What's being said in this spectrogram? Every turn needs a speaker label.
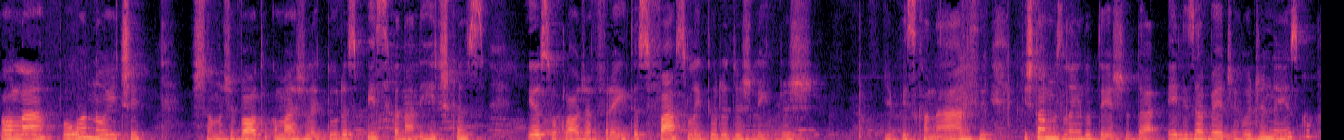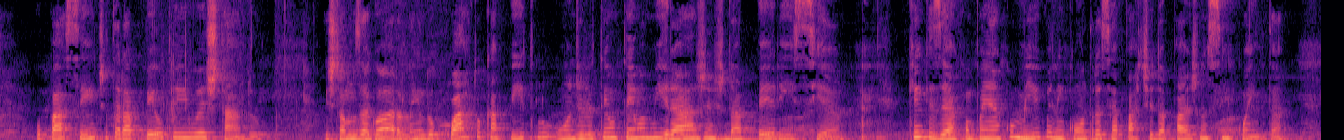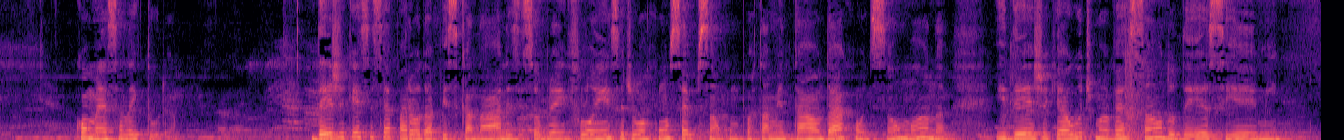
Speaker 1: Olá, boa noite. Estamos de volta com mais leituras psicanalíticas. Eu sou Cláudia Freitas, faço leitura dos livros de psicanálise. Estamos lendo o texto da Elizabeth Rodinesco, O Paciente, o Terapeuta e o Estado. Estamos agora lendo o quarto capítulo, onde ele tem o tema Miragens da Perícia. Quem quiser acompanhar comigo, ele encontra-se a partir da página 50. Começa a leitura. Desde que se separou da psicanálise sobre a influência de uma concepção comportamental da condição humana e desde que a última versão do DSM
